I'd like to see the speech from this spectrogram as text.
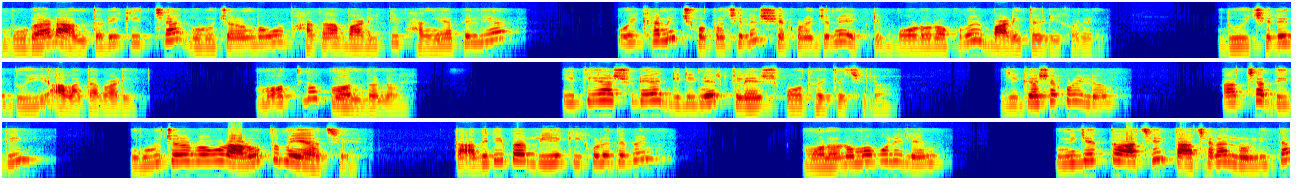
বুড়ার আন্তরিক ইচ্ছা, গুরুচরণবাবুর ভাঙা বাড়িটি ভাঙিয়া ফেলিয়া ওইখানে ছোট ছেলে শেখরের জন্য একটি বড় রকমের বাড়ি তৈরি করেন। দুই ছেলের দুই আলাদা বাড়ি। মতলব মন্দ নয়। ইতিহাস শুনিয়া গিরিনের ক্লেশ বোধ হইতেছিল। জিজ্ঞাসা করিল আচ্ছা দিদি, গুরুচরণবাবুর আরও তো মেয়ে আছে, তাদেরই বা বিয়ে কি করে দেবেন? মনোরমা বলিলেন, নিজের তো আছে, তাছাড়া ললিতা,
